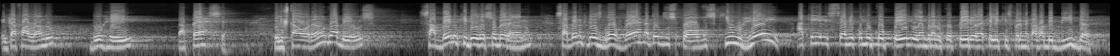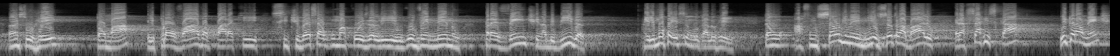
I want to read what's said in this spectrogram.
Ele está falando do rei da Pérsia. Ele está orando a Deus sabendo que Deus é soberano, sabendo que Deus governa todos os povos, que o rei a quem ele serve como copeiro, lembrando, o copeiro era aquele que experimentava bebida antes do rei tomar, ele provava para que se tivesse alguma coisa ali, algum veneno presente na bebida, ele morresse no lugar do rei. Então, a função de Neemias, o seu trabalho, era se arriscar, literalmente,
